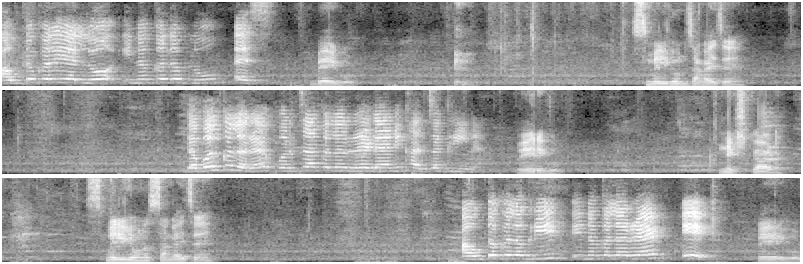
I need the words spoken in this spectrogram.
outer colour yellow inner colour blue yes very good smell घेऊन सांगायचं आहे डबल कलर आहे वरचा कलर रेड आहे आणि खालचा ग्रीन आहे. Very good next card smell घेऊनच सांगायचं आहे outer colour green inner colour red eight very good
